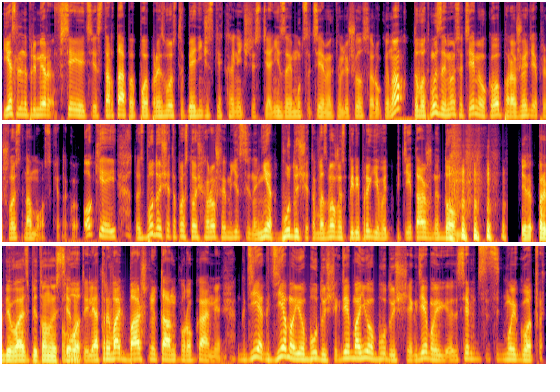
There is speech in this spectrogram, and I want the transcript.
если, например, все эти стартапы по производству бионических конечностей, они займутся теми, кто лишился рук и ног, то вот мы займемся теми, у кого поражение пришлось на мозг. Я такой, окей, то есть будущее это просто очень хорошая медицина. Нет, будущее это возможность перепрыгивать пятиэтажный дом, или пробивать бетонную стену. вот, или отрывать башню танку руками. Где, где мое будущее? Где мое будущее? Где мой э, 77-й год?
